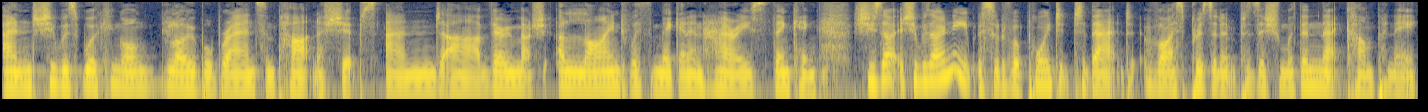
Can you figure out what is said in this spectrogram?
and she was working on global brands and partnerships, and uh, very much aligned with Meghan and Harry's thinking. She's she was only sort of appointed to that vice president position within that company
